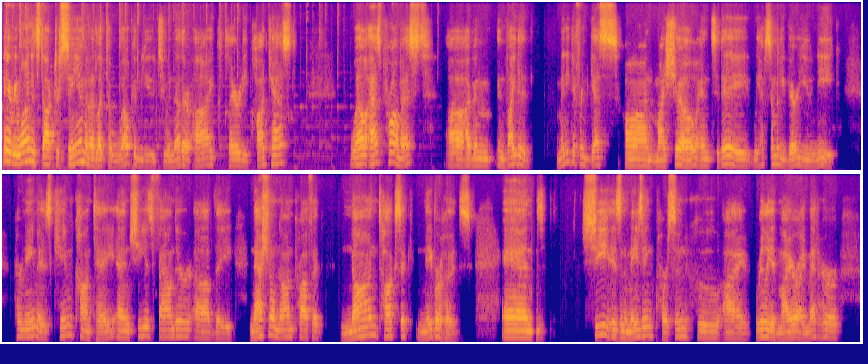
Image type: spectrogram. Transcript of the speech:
Hey everyone, it's Dr. Sam, and I'd like to welcome you to another Eye Clarity podcast. Well, as promised, uh, I've been invited many different guests on my show, and today we have somebody very unique. Her name is Kim Konte, and she is founder of the national nonprofit Non Toxic Neighborhoods. And she is an amazing person who I really admire. I met her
